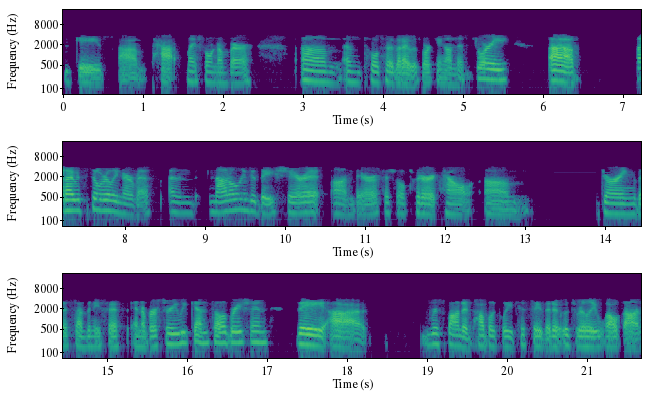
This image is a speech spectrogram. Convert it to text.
who gave um, Pat my phone number um, and told her that I was working on this story. Uh, but I was still really nervous. And not only did they share it on their official Twitter account um, during the 75th anniversary weekend celebration, they uh, responded publicly to say that it was really well done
